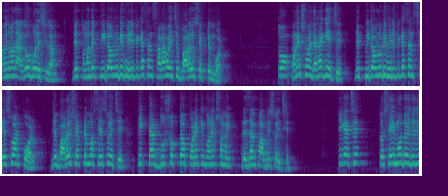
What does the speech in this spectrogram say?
আমি তোমাদের আগেও বলেছিলাম যে তোমাদের পিডব্লিউডি ভেরিফিকেশান সারা হয়েছে বারোই সেপ্টেম্বর। তো অনেক সময় দেখা গিয়েছে যে পিডব্লিউডি ভেরিফিকেশান শেষ হওয়ার পর যে বারোই সেপ্টেম্বর শেষ হয়েছে ঠিক তার দু সপ্তাহ পরে কিন্তু অনেক সময় রেজাল্ট পাবলিশ হয়েছে। ঠিক আছে? তো সেই মতোই যদি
